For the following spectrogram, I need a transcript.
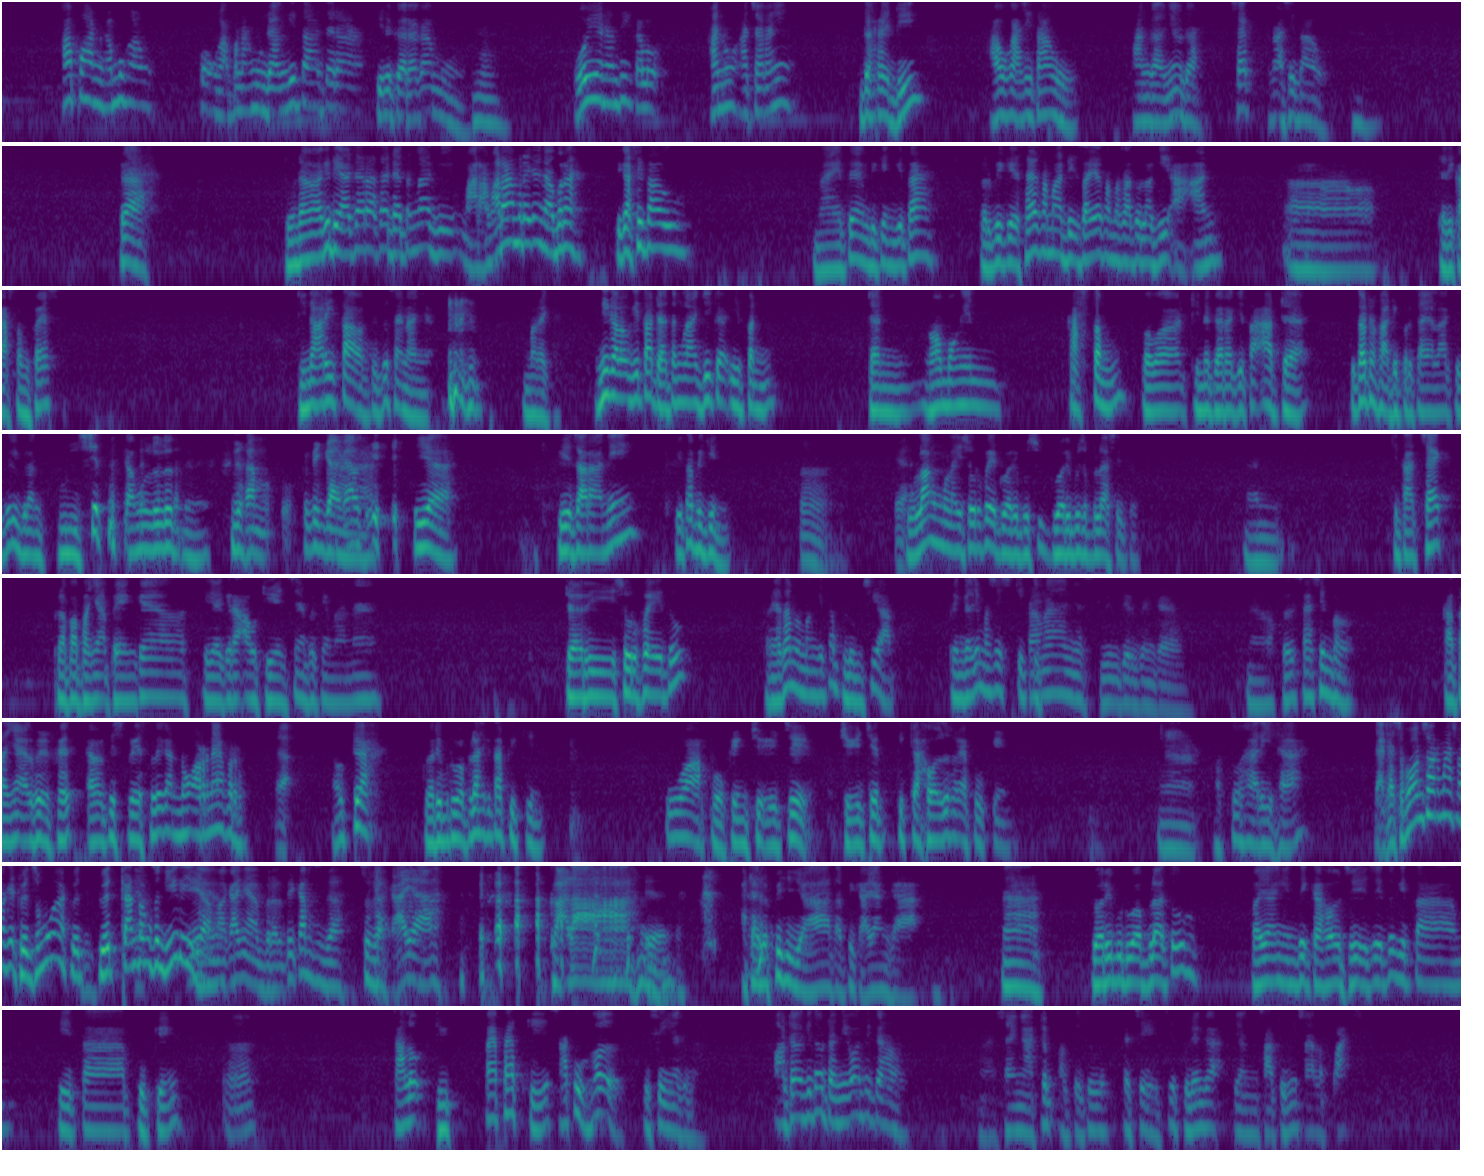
kapan kamu kok nggak pernah undang kita acara di negara kamu? Hmm. Oh iya nanti kalau anu acaranya udah ready, aku kasih tahu. Tanggalnya udah set, kasih tahu. Dah. Diundang lagi di acara, saya datang lagi. Marah-marah mereka nggak pernah dikasih tahu. Nah itu yang bikin kita berpikir. Saya sama adik saya sama satu lagi Aan eh, dari Custom Fest di Narita waktu itu saya nanya mereka. Ini kalau kita datang lagi ke event dan ngomongin custom bahwa di negara kita ada, kita udah nggak dipercaya lagi. Itu bilang bullshit kamu lulut. Sudah ketiga Nah. kali. iya. Bicara nih kita bikin. Hmm. Ya. Pulang mulai survei 2000 2011 itu. Dan kita cek berapa banyak bengkel, kira-kira audiensnya bagaimana. Dari survei itu ternyata memang kita belum siap. Bengkelnya masih sedikit. Karena hanya segelintir bengkel. Nah, waktu itu saya simpel. Katanya Elvis, Elvis Presley kan no or never. Ya. Nah, udah 2012 kita bikin. Wah, booking JEC. JEC 3 hall itu saya booking. Nah, waktu hari H, nggak ada sponsor mas, pakai duit semua, duit, duit kantong sendiri. Iya, ya. makanya berarti kan sudah sudah kaya. Enggak lah. Iya. Ada lebih ya, tapi kaya enggak. Nah, 2012 tuh bayangin tiga hall JEC itu kita kita booking. Heeh. Kalau di pepet ki satu hall isinya cuma. Ada kita udah nyewa tiga hall. Nah, saya ngadep waktu itu ke JEC, boleh nggak yang satu ini saya lepas?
